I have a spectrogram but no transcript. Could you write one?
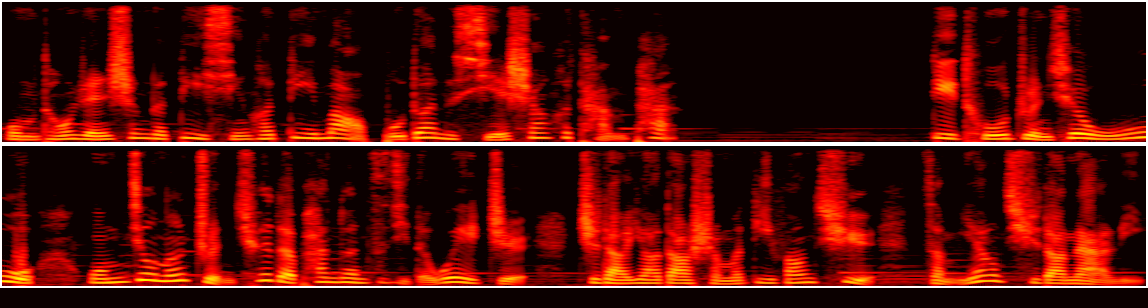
我们同人生的地形和地貌不断的协商和谈判。地图准确无误，我们就能准确地判断自己的位置，知道要到什么地方去，怎么样去到那里。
